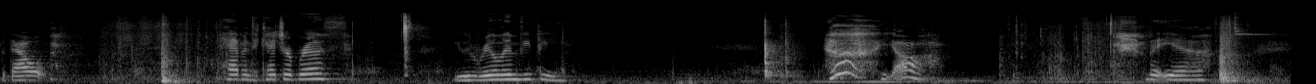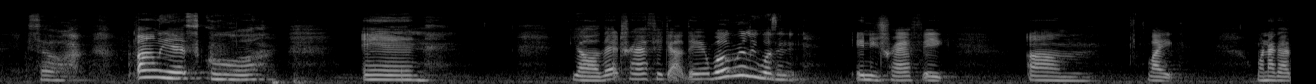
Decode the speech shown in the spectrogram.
without having to catch your breath you the real mvp y'all. But yeah so finally at school and y'all that traffic out there, well really wasn't any traffic um, like when I got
